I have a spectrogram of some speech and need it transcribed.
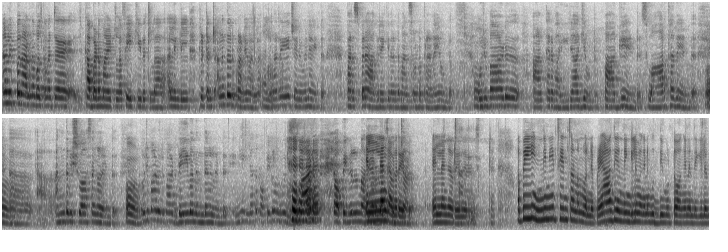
നമ്മളിപ്പോൾ കാണുന്ന പോലത്തെ മറ്റേ കപടമായിട്ടുള്ള ഫേക്ക് ചെയ്തിട്ടുള്ള അല്ലെങ്കിൽ പ്രിട്ടൻഷൻ അങ്ങനത്തെ ഒരു പ്രണയമല്ല. വളരെ ജെനുവിനായിട്ട് പരസ്പരം ആഗ്രഹിക്കുന്ന രണ്ട് മനസ്സുകളുടെ പ്രണയമുണ്ട് ഒരുപാട് ആൾക്കാരെ വൈരാഗ്യമുണ്ട് പകയുണ്ട് സ്വാർത്ഥതയുണ്ട് അന്ധവിശ്വാസങ്ങളുണ്ട്. ഒരുപാട് ഒരുപാട് ദൈവനിന്ദകളുണ്ട്. ഇനി ഇല്ലാത്ത ടോപ്പിക്കുകളൊന്നും ഒരുപാട് ടോപ്പിക്കുകൾ എല്ലാം എല്ലാം കവർ ചെയ്ത് വരുന്ന സ്ക്രിപ്റ്റാണ് അപ്പൊ ഈ ഇന്റിമേറ്റ് സീൻസ് ആണെന്ന് പറഞ്ഞപ്പോഴേ ആദ്യം എന്തെങ്കിലും അങ്ങനെ ബുദ്ധിമുട്ടോ അങ്ങനെ എന്തെങ്കിലും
